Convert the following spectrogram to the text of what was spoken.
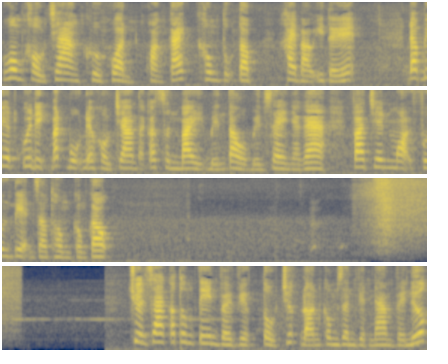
gồm khẩu trang, khử khuẩn, khoảng cách, không tụ tập, khai báo y tế. Đặc biệt, quy định bắt buộc đeo khẩu trang tại các sân bay, bến tàu, bến xe, nhà ga và trên mọi phương tiện giao thông công cộng. Chuyển sang các thông tin về việc tổ chức đón công dân Việt Nam về nước.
